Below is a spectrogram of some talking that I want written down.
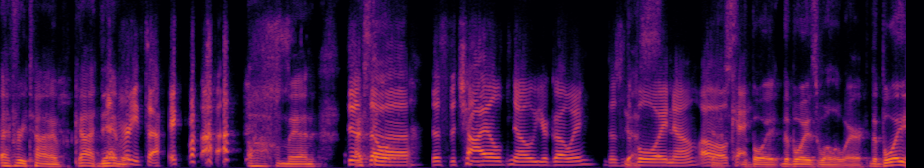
every time. God damn it. every time. Oh man. Does still- uh does the child know you're going? Does the Yes. boy know? Oh, Yes, okay. The boy, the boy is well aware. The boy,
